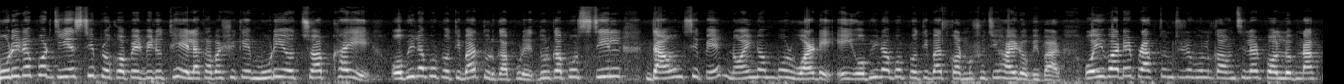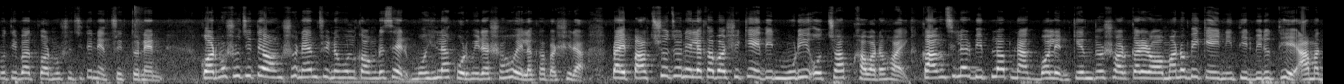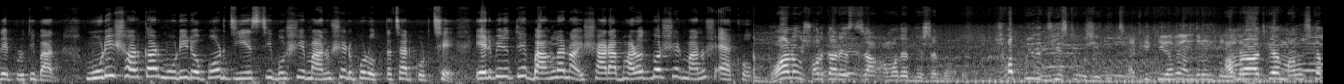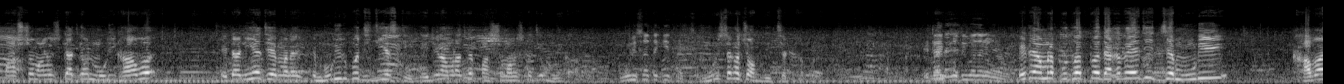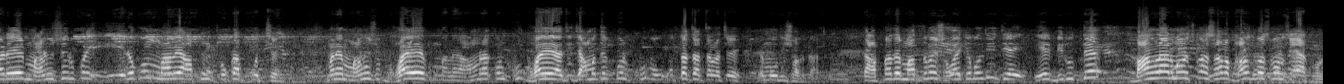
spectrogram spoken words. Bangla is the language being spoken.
মুড়ির ওপর জিএসটি প্রকল্পের বিরুদ্ধে এলাকাবাসীকে মুড়ি ও চপ খাইয়ে অভিনব প্রতিবাদ দুর্গাপুরে। দুর্গাপুর স্টিল ডাউনশিপে নয় নম্বর ওয়ার্ডে এই অভিনব প্রতিবাদ কর্মসূচি হয় রবিবার। ওই ওয়ার্ডের প্রাক্তন তৃণমূল কাউন্সিলর পল্লব নাগ প্রতিবাদ কর্মসূচিতে নেতৃত্ব নেন। কর্মসূচিতে অংশ নেন তৃণমূল কংগ্রেসের মহিলা কর্মীরা সহ এলাকাবাসীরা। প্রায় পাঁচশো জন এলাকাবাসীকে এদিন মুড়ি ও চপ খাওয়ানো হয়। কাউন্সিলর বিপ্লব নাগ বলেন কেন্দ্র সরকারের অমানবিক এই নীতির বিরুদ্ধে আমাদের প্রতিবাদ। মুড়ি সরকার মুড়ির ওপর জিএসটি বসিয়ে মানুষের ওপর অত্যাচার করছে। এর বিরুদ্ধে বাংলা নয় সারা ভারতবর্ষের মানুষ এক হোক। ভয়ানক সরকার এসছে আমাদের দেশের মধ্যে। সব কিছুতে জিএসটি বসিয়ে দিচ্ছে। আজকে কীভাবে আন্দোলন আমরা আজকে মানুষকে পাঁচশো মানুষকে আজকে মুড়ি খাওয়াবো। এটা নিয়ে যে মানে মুড়ির উপর যে জিএসটি এই জন্য আমরা আজকে পাঁচশো মানুষকে আজকে মুড়ি খাওয়াবো। মুড়ির সাথে কি থাকছে? মুড়ির সঙ্গে চপ দিচ্ছে একটা করে। এটাই প্রতিবাদের অঙ্গ। এটা আমরা প্রতিবাদ করে দেখাতে চাইছি যে মুড়ি খাবারের মানুষের উপরে এরকম ভাবে আপনি প্রকাপ করছেন। মানে মানুষ ভয়ে মানে আমরা এখন খুব ভয়ে আছি যে আমাদের কোন খুব অত্যাচার চালাচ্ছে মোদী সরকার। তা আপনাদের মাধ্যমে সবাইকে বলছি যে এর বিরুদ্ধে বাংলার মানুষ সারা ভারতবর্ষ মানুষ এখন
